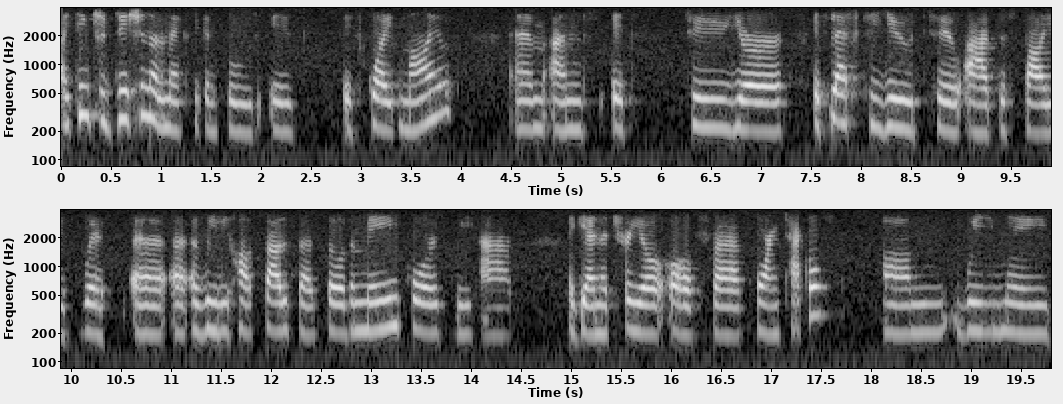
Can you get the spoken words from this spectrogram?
I think traditional Mexican food is is quite mild, um, and it's to your it's left to you to add the spice with uh, a, a really hot salsa. So the main course we had again a trio of uh, corn tacos. Um, we made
